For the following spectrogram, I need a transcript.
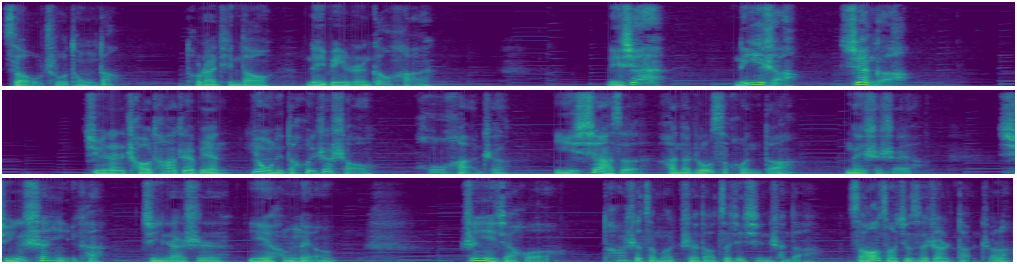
走出通道。突然听到那边有人高喊：“李炫，李医生，炫哥！”居然朝他这边用力的挥着手，呼喊着，一下子喊得如此混搭。那是谁啊？循声一看，竟然是叶恒良。这家伙，他是怎么知道自己行程的？早早就在这儿等着了。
